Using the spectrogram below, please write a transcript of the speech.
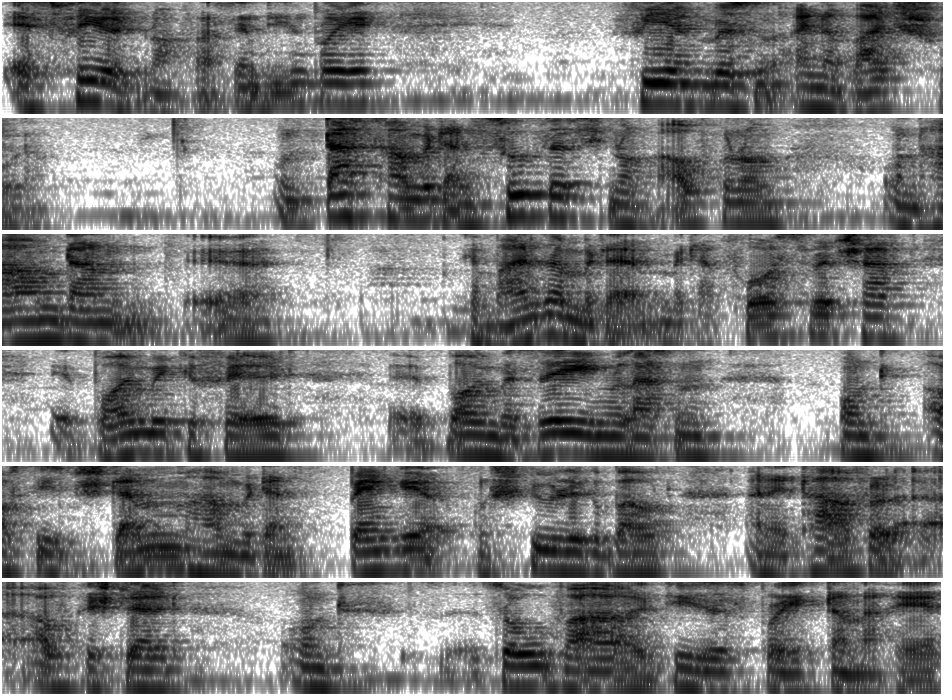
Es fehlt noch was in diesem Projekt. Wir müssen eine Waldschule. Und das haben wir dann zusätzlich noch aufgenommen und haben dann äh, gemeinsam mit der, mit der Forstwirtschaft äh, Bäume gefällt, äh, Bäume sägen lassen und aus diesen Stämmen haben wir dann Bänke und Stühle gebaut, eine Tafel äh, aufgestellt und so war dieses Projekt dann nachher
